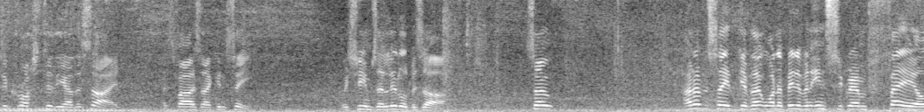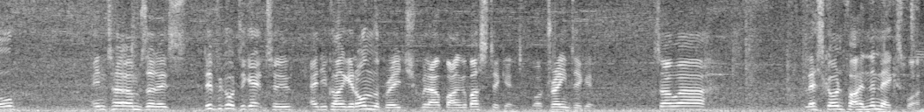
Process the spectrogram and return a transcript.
to cross to the other side, as far as I can see, which seems a little bizarre. So, I'd have to say give that one a bit of an Instagram fail in terms that it's difficult to get to and you can't get on the bridge without buying a bus ticket or train ticket. So, uh, let's go and find the next one.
